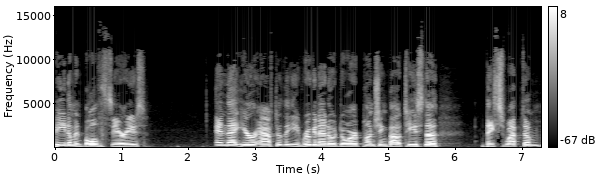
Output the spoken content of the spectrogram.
beat them in both series, and that year after the Rougned Odor punching Bautista, they swept them.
